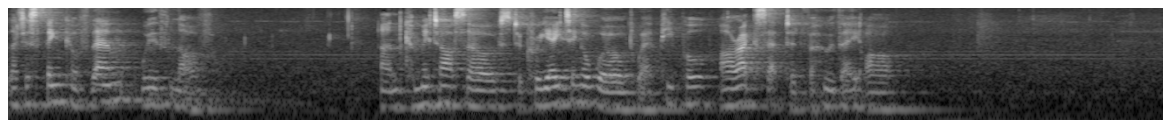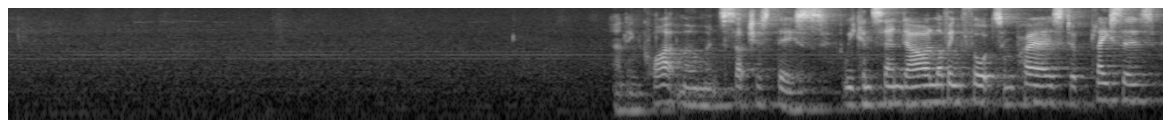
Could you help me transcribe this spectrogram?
Let us think of them with love and commit ourselves to creating a world where people are accepted for who they are. in quiet moments such as this, we can send our loving thoughts and prayers to places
